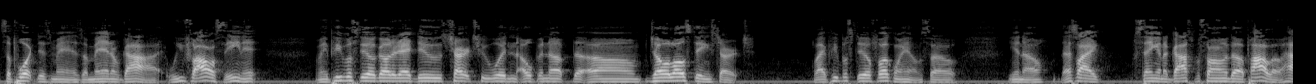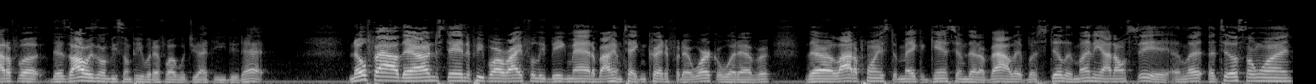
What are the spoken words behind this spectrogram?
support this man as a man of God. We've all seen it. I mean, people still go to that dude's church who wouldn't open up the, um, Joel Osteen's church. Like people still fuck with him. So, you know, that's like singing a gospel song to Apollo. How the fuck, there's always gonna be some people that fuck with you after you do that. No foul there. I understand that people are rightfully being mad about him taking credit for their work or whatever. There are a lot of points to make against him that are valid, but stealing money, I don't see it. Unless, until someone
